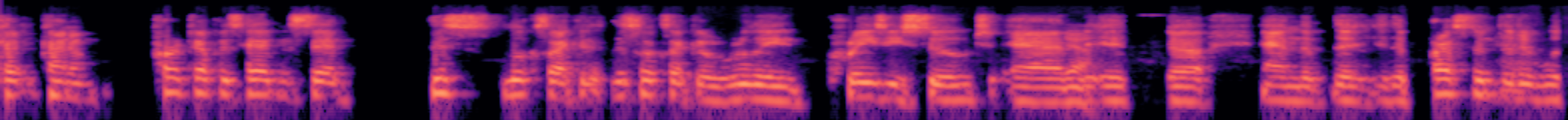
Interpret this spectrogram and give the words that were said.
c- kind of perked up his head and said, "This looks like a, this looks like a really crazy suit," and yeah. it uh, and the, the the precedent that it would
